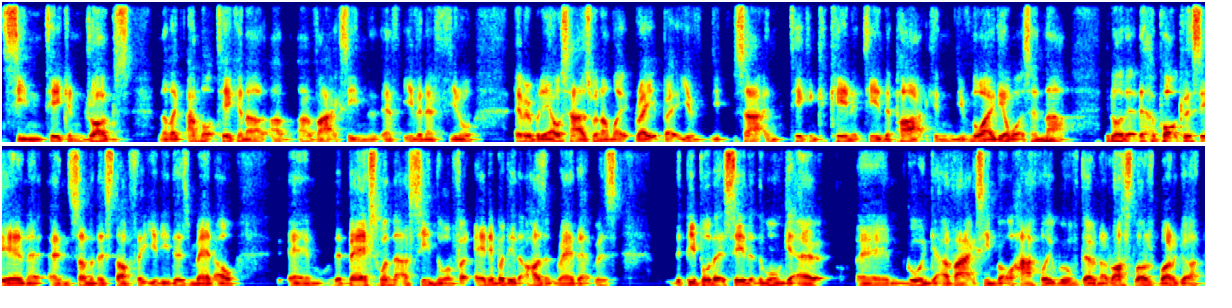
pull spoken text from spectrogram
seen taking drugs and they're like i'm not taking a, a, a, vaccine if even if you know everybody else has when i'm like right but you've you sat and taken cocaine at T in the Park and you've no idea what's in that you know the, the hypocrisy in it and some of the stuff that you read is mental. Um, the best one that I've seen though, for anybody that hasn't read it, was the people that say that they won't get out um, go and get a vaccine, but will happily wolf down a Rustler's burger.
